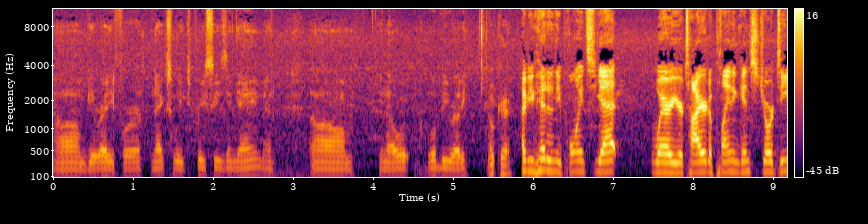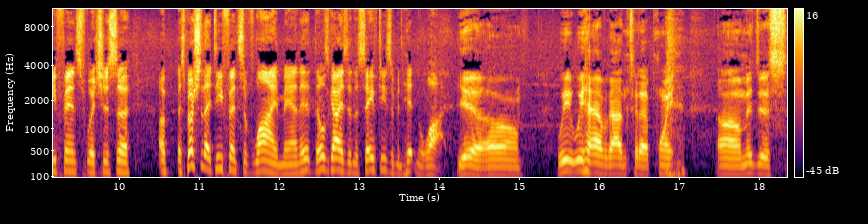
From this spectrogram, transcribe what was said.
um, get ready for next week's preseason game, and um, you know we'll, we'll be ready. Okay. Have you hit any points yet where you're tired of playing against your defense, which is a, a especially that defensive line, man? They, those guys in the safeties have been hitting a lot. Yeah, um, we we have gotten to that point. um, it just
